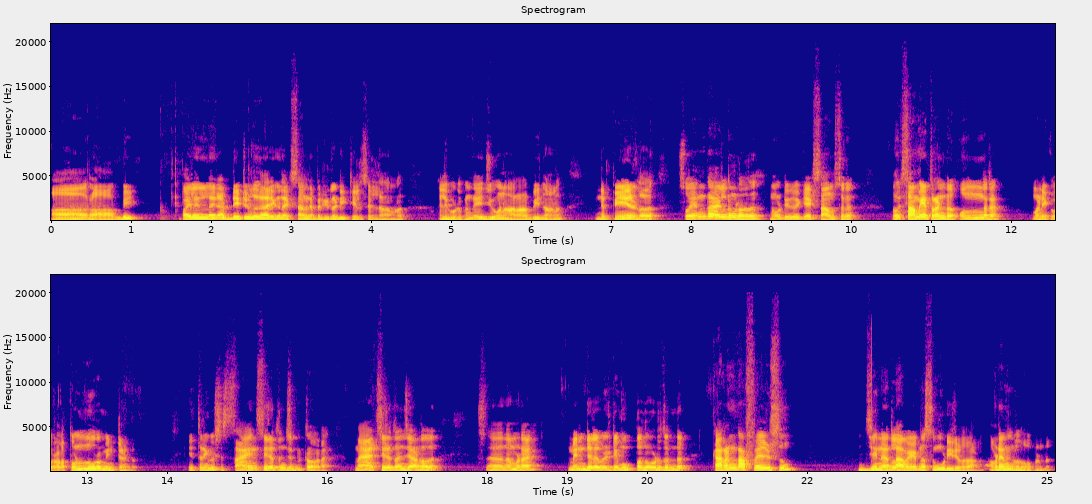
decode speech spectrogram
R R B. അപ്പോൾ അതിലുള്ള അപ്ഡേറ്റുകൾ കാര്യങ്ങൾ എക്സാമിനെ പറ്റിയുള്ള ഡീറ്റെയിൽസ് എല്ലാം നമ്മൾ അതിൽ കൊടുക്കുന്നുണ്ട് edu on R R B എന്നാണ് ഇതിന്റെ പേരുള്ളത്. സോ എന്തായാലും നിങ്ങളത് നോട്ട് ചെയ്ത് വയ്ക്കുക എക്സാംസിന് നമുക്ക് സമയം എത്ര ഉണ്ട്? ഒന്നര മണിക്കൂറുള്ള തൊണ്ണൂറ് മിനിറ്റ് ഉണ്ട്. ഇത്രയും ക്വസ്റ്റ്യൻ സയൻസ് ഇരുപത്തഞ്ച് കേട്ടോ അവിടെ മാത്സ് ഇരുപത്തഞ്ചാണുള്ളത് നമ്മുടെ മെന്റൽ എബിലിറ്റി മുപ്പത് കൊടുത്തിട്ടുണ്ട്. കറണ്ട് അഫയേഴ്സും ജനറൽ അവയർനെസ്സും കൂടി ഇരുപതാണ്. അവിടെ നിങ്ങൾ നോക്കേണ്ടത്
